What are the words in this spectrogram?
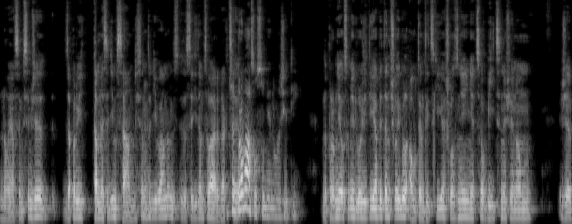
No já si myslím, že za prvý tam nesedím sám, když se hmm. na to hmm. díváme, sedí tam celá redakce. Co je pro vás osobně důležitý? No pro mě je osobně důležitý, aby ten člověk byl autentický a šlo z něj něco víc, než jenom, že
